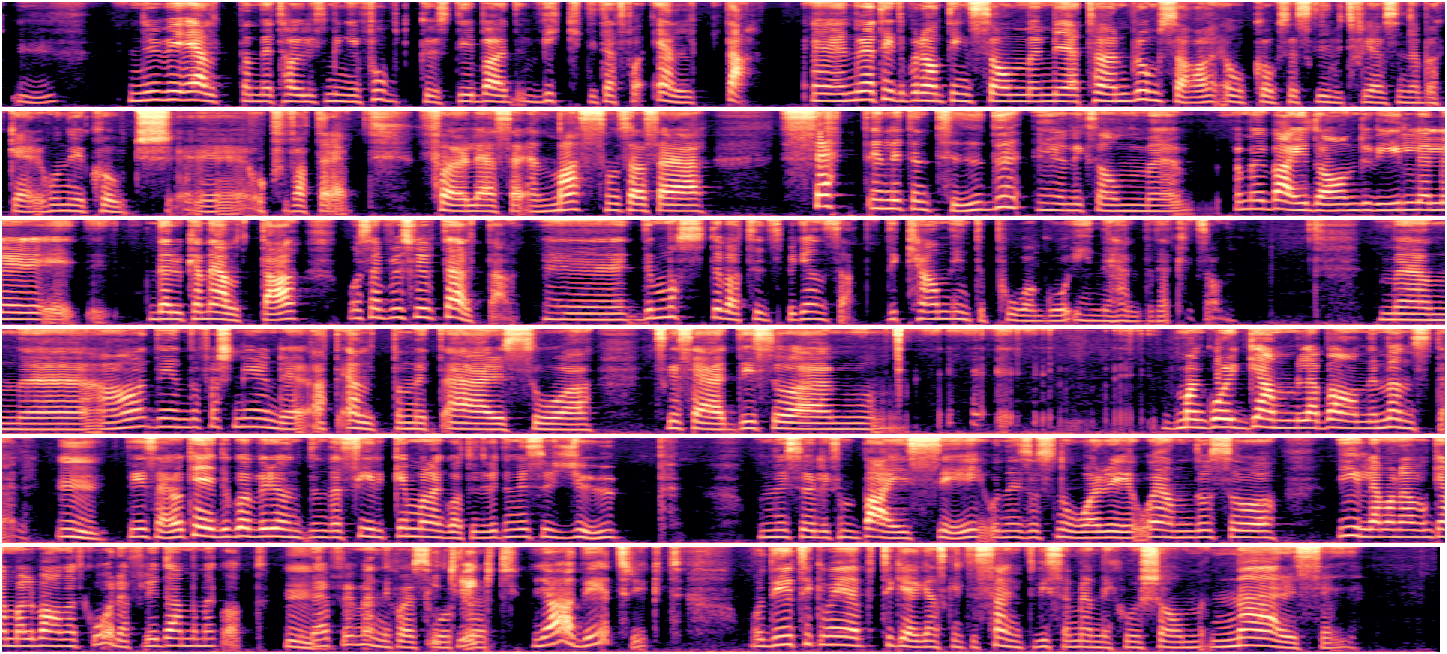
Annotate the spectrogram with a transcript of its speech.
Nu är ältandet har ju liksom ingen fokus. Det är bara viktigt att få älta. Eh, nu jag tänkte på någonting som Mia Törnblom sa och också skrivit flera av sina böcker. Hon är coach eh, och författare. Föreläser en mass. Hon sa så här. Sätt en liten tid, eh, liksom, eh, ja, men varje dag om du vill eller eh, där du kan älta och sen får du sluta älta. Det måste vara tidsbegränsat. Det kan inte pågå in i helvetet liksom. Men ja, det är ändå fascinerande att ältandet är så, jag ska säga, det är så um, man går i gamla vanemönster. Mm. Det är så här, okej, okay, då går vi runt den där cirkeln man har gått i. Du vet, den är så djup. Den är så liksom bajsig och den är så snårig och ändå så gillar man av gammal vana att gå där, för det är där man har gått. Mm. Därför är människor svårt Det är tryggt. Att, ja, det är tryggt. Och det tycker jag, tycker jag är ganska intressant. Vissa människor som när sig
